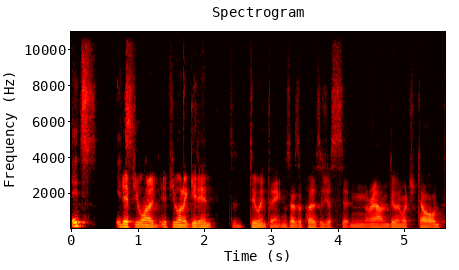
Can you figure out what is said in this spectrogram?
It's, it's if you want to if you want to get into doing things as opposed to just sitting around doing what you're told.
